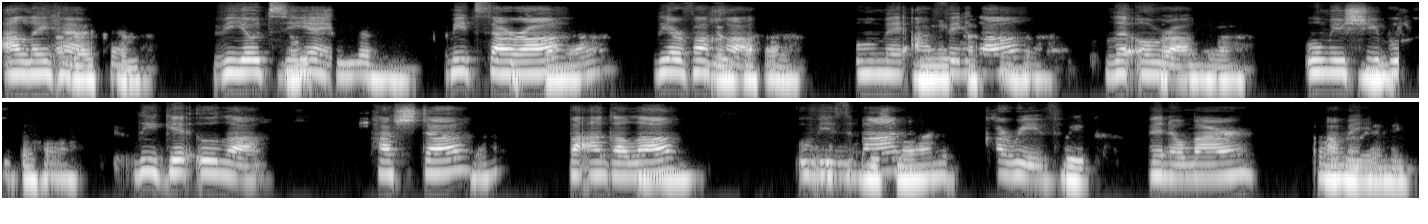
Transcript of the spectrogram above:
alehem, viotziem mitzara lirvacha, ume'afela Me'afela, leora, umishibu ligeula, hashta ba'agala uvizman kariv Amen. Amen.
